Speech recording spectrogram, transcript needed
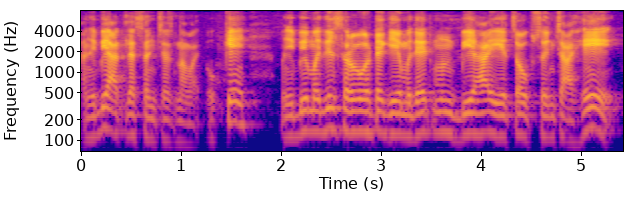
आणि बी आतल्या संचाचं नाव आहे. ओके? म्हणजे बीमधील सर्व घटक एमध्ये आहेत म्हणून बी हा एचा उपसंच आहे.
